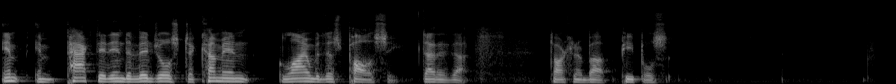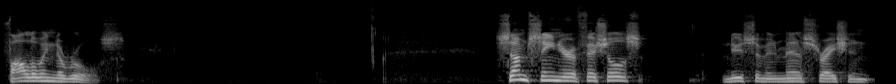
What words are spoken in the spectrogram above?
imp- impacted individuals to come in line with this policy. Da da da. Talking about people's following the rules. Some senior officials, Newsom administration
